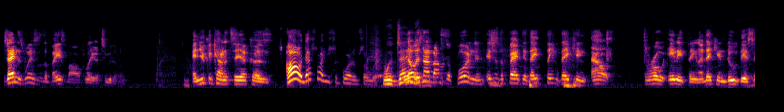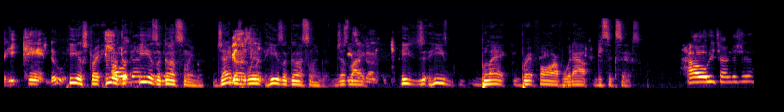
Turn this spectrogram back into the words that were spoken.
Jameis Winston's a baseball player too, though, and you can kind of tell because oh, that's why you support him so well. well no, it's not about supporting him. It's just the fact that they think they can out throw anything. Like they can do this, and he can't do it. He is straight. He, oh, a, he is a gunslinger. James gunslinger. he's a gunslinger. Just he's like he's he's black Brett Favre without the success. How old he turned this year?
